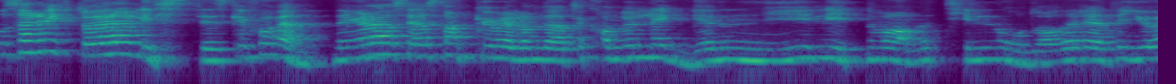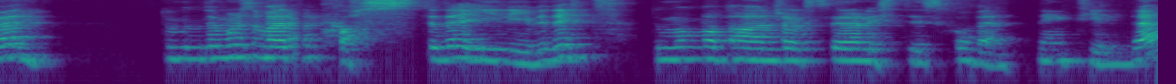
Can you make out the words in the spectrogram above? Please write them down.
Og så er det viktig å ha realistiske forventninger. Da. Så jeg snakker vel om det at kan du legge en ny liten vane til noe du allerede gjør. Det må liksom være plass til det i livet ditt. Du må ha en slags realistisk forventning til det.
